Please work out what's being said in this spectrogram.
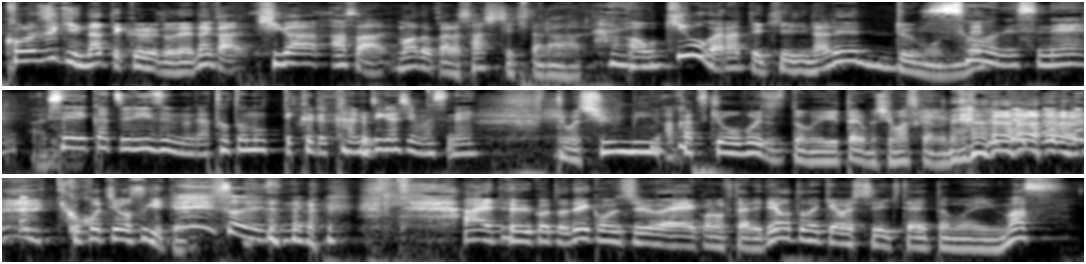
この時期になってくるとね、なんか日が朝窓から差してきたら、はいあ、起きようかなって気になれるもんね。そうですね生活リズムが整ってくる感じがしますね。でも、春眠暁を覚えずとも言ったりもしますからね。心地よすぎて。そうですね。はい、ということで、今週、えーこの二人でお届けをしていきたいと思います。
